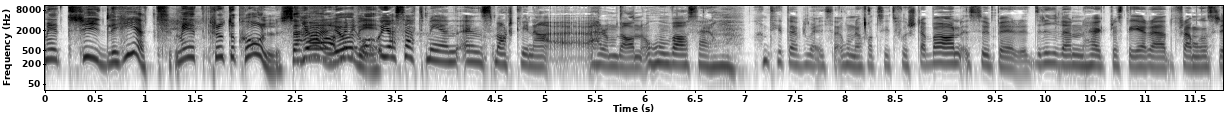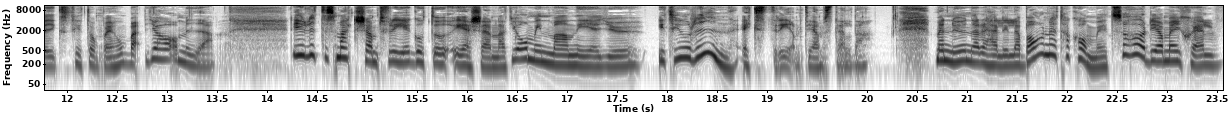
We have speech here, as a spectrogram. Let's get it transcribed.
med tydlighet, med ett protokoll. Så här gör men, vi. Och, och jag satt med en, en smart kvinna äh, häromdagen och hon var så här, hon, hon tittade på mig, så här, hon har fått sitt första barn, superdriven, högpresterad, framgångsrik. Så tittade hon på mig hon bara, ja Mia, det är ju lite smärtsamt för egot att erkänna att jag och min man är ju i teorin extremt jämställda. Men nu när det här lilla barnet har kommit så hörde jag mig själv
